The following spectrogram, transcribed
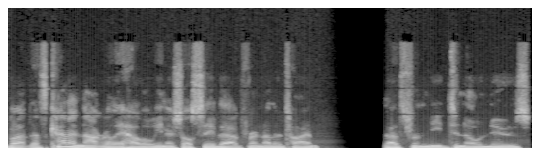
but that's kind of not really Halloweenish. I'll save that for another time. That's from Need to Know News.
